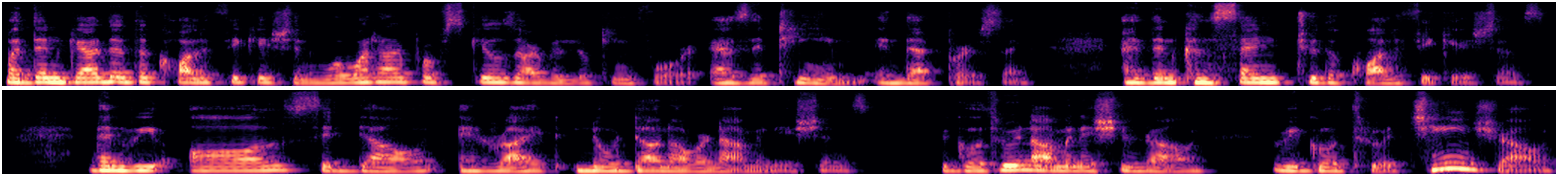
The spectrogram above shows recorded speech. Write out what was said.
But then gather the qualification. Well, what type of skills are we looking for as a team in that person? And then consent to the qualifications. Then we all sit down and write, note down our nominations. We go through a nomination round, we go through a change round,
